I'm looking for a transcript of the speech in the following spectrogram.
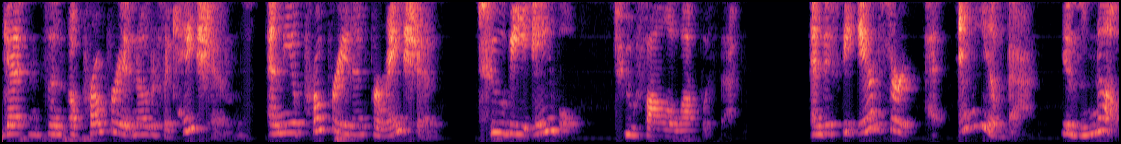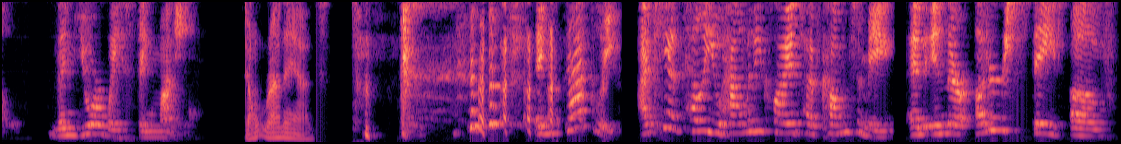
get the appropriate notifications and the appropriate information to be able to follow up with them. And if the answer to any of that is no, then you're wasting money. Don't run ads. exactly. I can't tell you how many clients have come to me and in their utter state of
